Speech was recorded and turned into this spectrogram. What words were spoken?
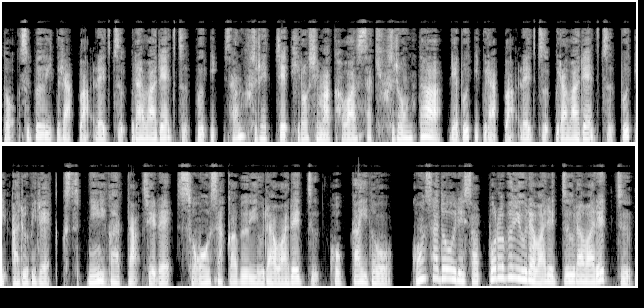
鳥栖 V 浦和レッズ浦和レッズ V サンフレッチェ広島川崎フロンターレ V 浦和レッズ浦和レッズ V アルビレックス新潟セレッソ大阪 V 浦和レッズ北海道コンサドーレ札幌 V 浦和レッズ浦和レッズ、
